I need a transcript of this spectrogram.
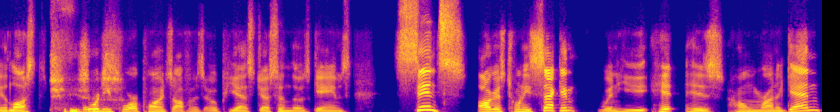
he had lost Jesus. 44 points off of his OPS just in those games since August 22nd when he hit his home run again.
